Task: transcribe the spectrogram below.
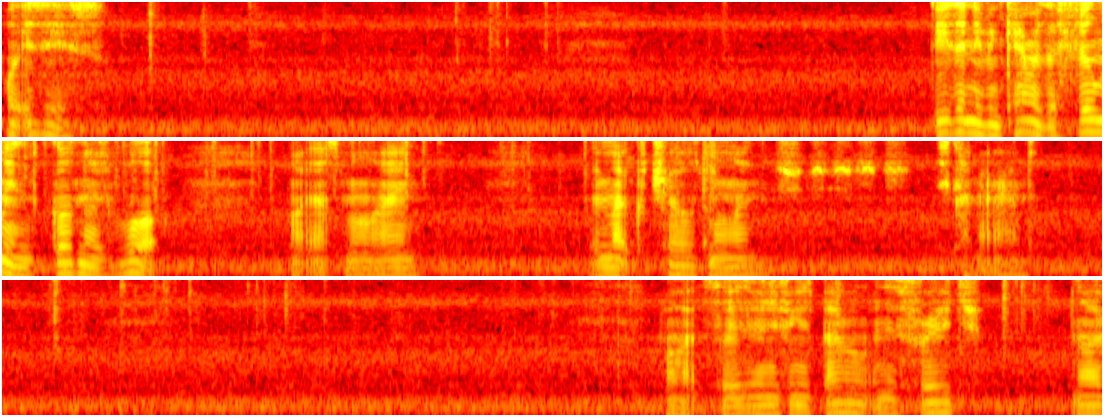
What is this? These ain't even cameras, they're filming God knows what. Right, that's mine. The remote control's mine. He's coming around. Right, so is there anything in his barrel, in his fridge? No.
